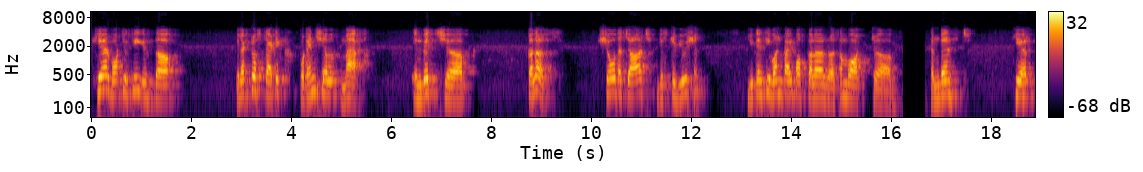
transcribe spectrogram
Here what you see is the electrostatic potential map in which uh, colors show the charge distribution. You can see one type of color uh, somewhat uh, condensed here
